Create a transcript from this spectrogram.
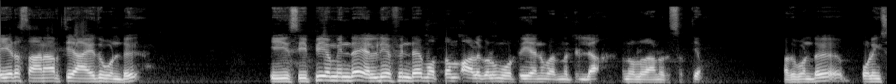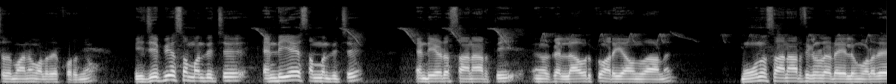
ഐയുടെ സ്ഥാനാർത്ഥി ആയതുകൊണ്ട് ഈ സി പി എമ്മിന്റെ എൽ ഡി എഫിന്റെ മൊത്തം ആളുകളും വോട്ട് ചെയ്യാൻ വന്നിട്ടില്ല എന്നുള്ളതാണ് ഒരു സത്യം. അതുകൊണ്ട് പോളിംഗ് ശതമാനം വളരെ കുറഞ്ഞു. ബി ജെ പിയെ സംബന്ധിച്ച് എൻ ഡി എയെ സംബന്ധിച്ച് എൻ ഡി എയുടെ സ്ഥാനാർത്ഥി നിങ്ങൾക്ക് എല്ലാവർക്കും അറിയാവുന്നതാണ്. മൂന്ന് സ്ഥാനാർത്ഥികളുടെ ഇടയിലും വളരെ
